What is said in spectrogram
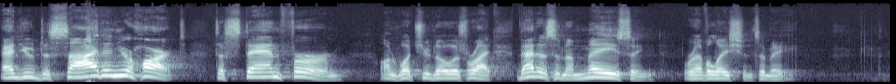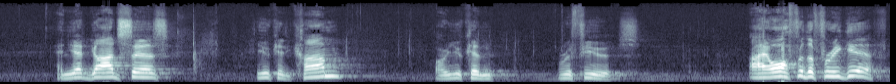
And you decide in your heart to stand firm on what you know is right. That is an amazing revelation to me. And yet God says, you can come or you can refuse. I offer the free gift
